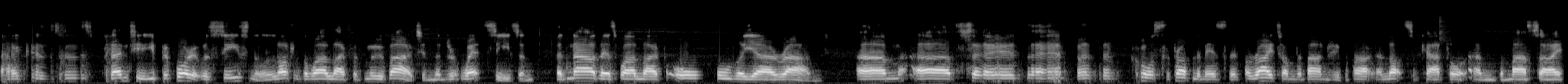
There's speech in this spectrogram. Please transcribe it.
because uh, there's plenty. Before it was seasonal, a lot of the wildlife would move out in the wet season, but now there's wildlife all, all the year round. Um, uh, so, but of course, the problem is that right on the boundary of the park are lots of cattle and the Maasai,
